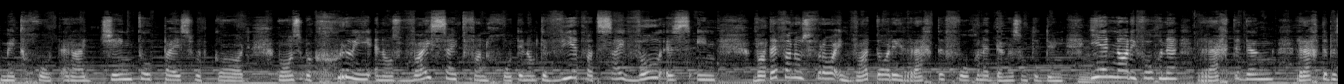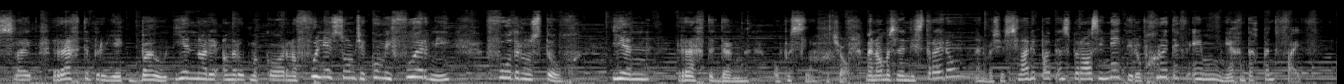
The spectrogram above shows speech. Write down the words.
met God, 'n right gentle pace with God, waar ons ook groei in ons wysheid van God en om te weet wat sy wil is en wat hy van ons vra en wat daardie regte volgende ding is om te doen. Hmm. Een na die volgende regte ding, regte besluit, regte projek bou, een na die ander op mekaar en dan voel jy soms jy kom nie voor nie, vorder ons tog een regte ding op 'n slag. My naam is Lindi Strydom en was jou sladdiepad inspirasie net hier op Groot FM 90.5.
